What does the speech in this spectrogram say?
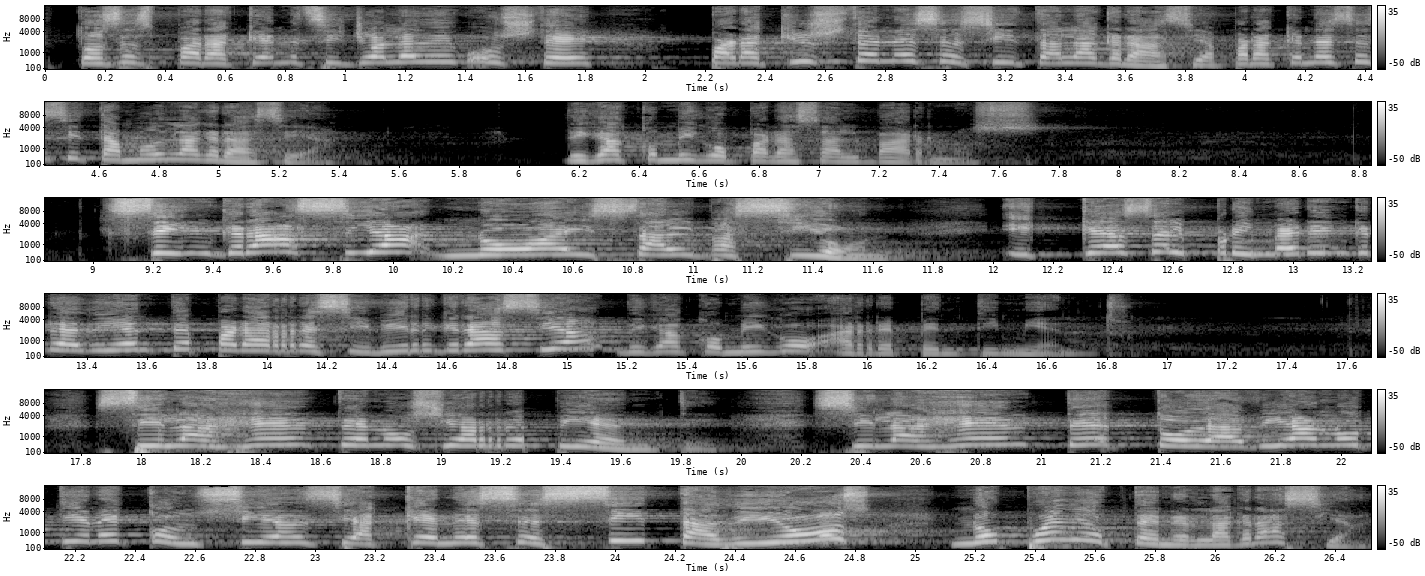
Entonces, ¿para qué? Si yo le digo a usted, ¿para qué usted necesita la gracia? ¿Para qué necesitamos la gracia? Diga conmigo, para salvarnos. Sin gracia no hay salvación. ¿Y qué es el primer ingrediente para recibir gracia? Diga conmigo, arrepentimiento. Si la gente no se arrepiente, si la gente todavía no tiene conciencia que necesita a Dios, no puede obtener la gracia.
